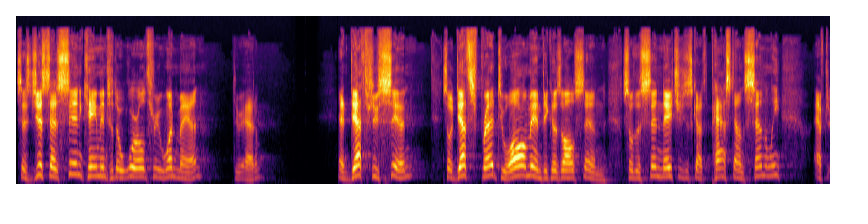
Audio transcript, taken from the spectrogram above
It says, just as sin came into the world through one man, through Adam, and death through sin, so death spread to all men because all sinned. So the sin nature just got passed down seminally after,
